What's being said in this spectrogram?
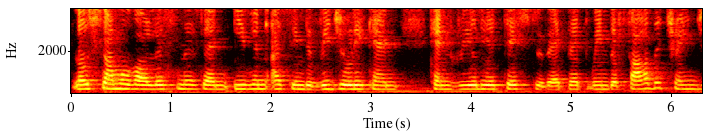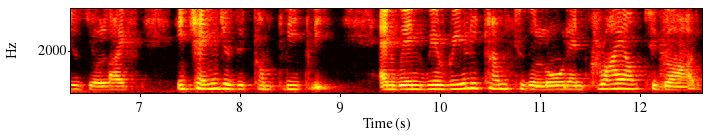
You know, some of our listeners and even us individually can can really attest to that. That when the Father changes your life, He changes it completely. And when we really come to the Lord and cry out to God,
